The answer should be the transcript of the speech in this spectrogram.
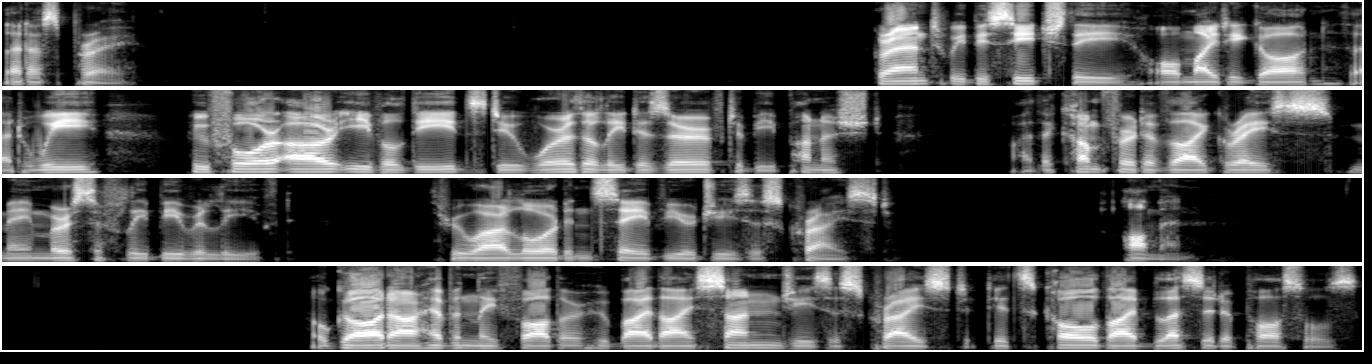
Let us pray. Grant, we beseech thee, Almighty God, that we, who for our evil deeds do worthily deserve to be punished, by the comfort of thy grace may mercifully be relieved. Through our Lord and Saviour Jesus Christ. Amen. O God, our heavenly Father, who by thy Son, Jesus Christ, didst call thy blessed apostles,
